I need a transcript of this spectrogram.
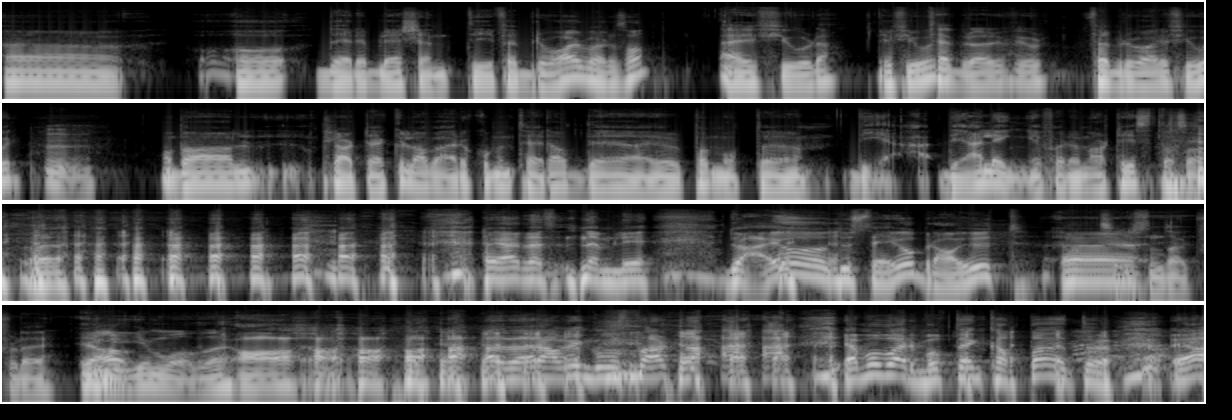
eh, og dere ble kjent i februar, var det sånn? I fjor, da. I fjor? Februar i fjor. Februar i fjor. Mm. Og da klarte jeg ikke å la være å kommentere at det er jo på en måte Det er, det er lenge for en artist, altså. ja, nemlig Du er jo Du ser jo bra ut. Eh, Tusen takk for det. I ja. like måte. Der har vi en god start! Jeg må varme opp den katta, vet du. Ja.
